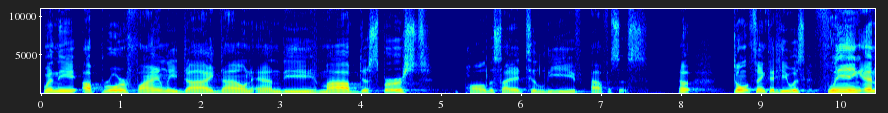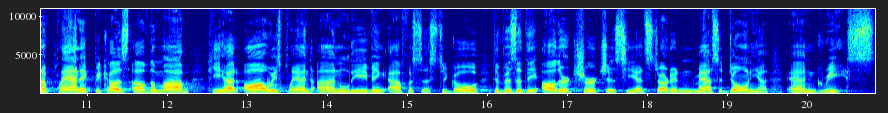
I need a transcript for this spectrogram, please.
When the uproar finally died down and the mob dispersed, Paul decided to leave Ephesus. Now, don't think that he was fleeing in a panic because of the mob. He had always planned on leaving Ephesus to go to visit the other churches he had started in Macedonia and Greece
